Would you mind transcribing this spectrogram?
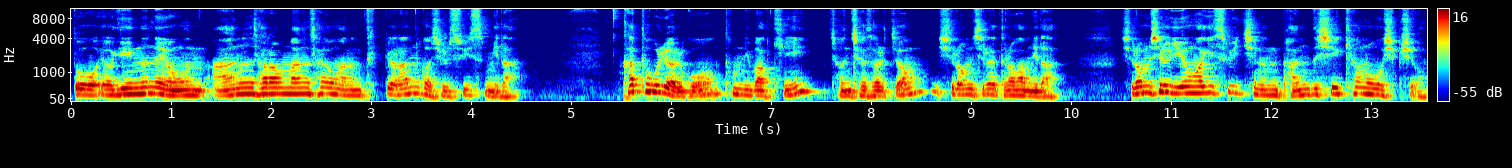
또 여기 있는 내용은 아는 사람만 사용하는 특별한 것일 수 있습니다. 카톡을 열고 톱니바퀴, 전체 설정, 실험실에 들어갑니다. 실험실 이용하기 스위치는 반드시 켜놓으십시오.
